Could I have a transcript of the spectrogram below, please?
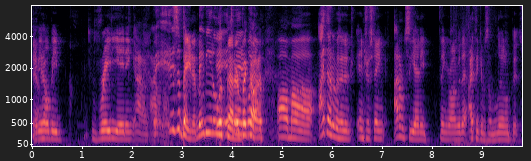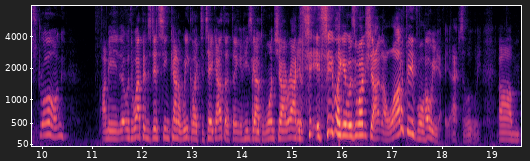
Maybe he'll be radiating. I don't, I don't know. It is a beta. Maybe it'll look It's better, been- but whatever. on. Um, uh, I thought it was interesting. I don't see anything wrong with it. I think it was a little bit strong. I mean, the, the weapons did seem kind of weak, like to take out that thing, and he's got the one shot rockets. It, it seemed like it was one shot and a lot of people. Oh yeah, absolutely. Um,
